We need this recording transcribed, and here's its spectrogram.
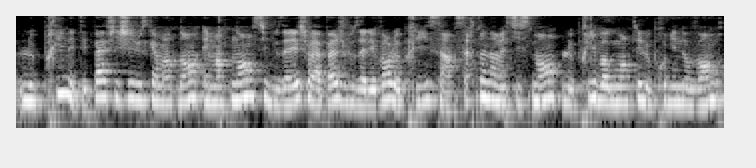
le prix n'était pas affiché jusqu'à maintenant, et maintenant, si vous allez sur la page, vous allez voir le prix. C'est un certain investissement. Le prix va augmenter le 1er novembre.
